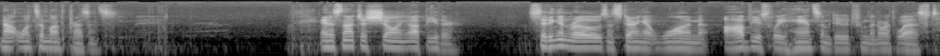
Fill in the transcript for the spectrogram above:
Not once a month presence. And it's not just showing up either sitting in rows and staring at one obviously handsome dude from the Northwest.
